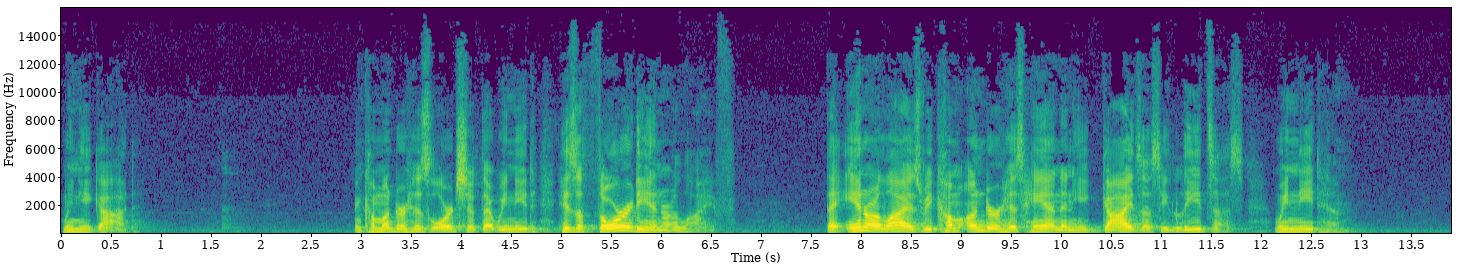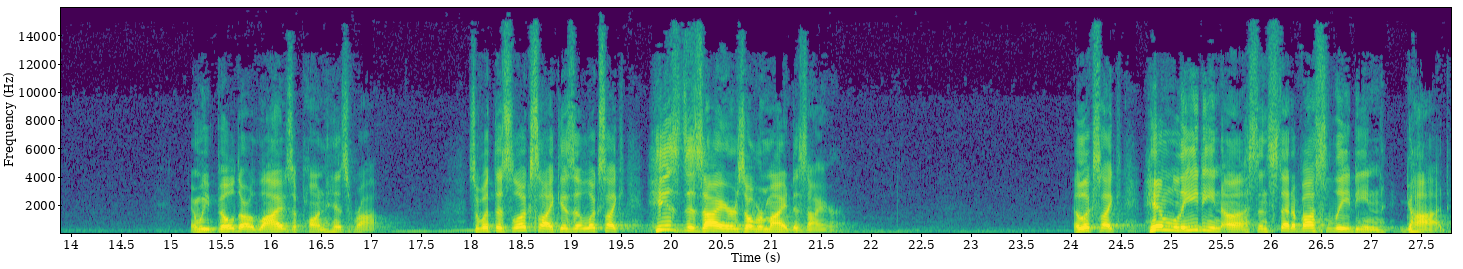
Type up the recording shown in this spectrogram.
We need God. And come under His Lordship, that we need His authority in our life. That in our lives we come under His hand and He guides us, He leads us. We need Him. And we build our lives upon His rock. So, what this looks like is it looks like His desires over my desire. It looks like Him leading us instead of us leading God.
